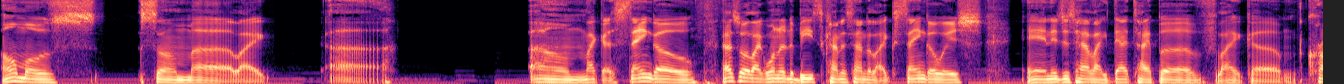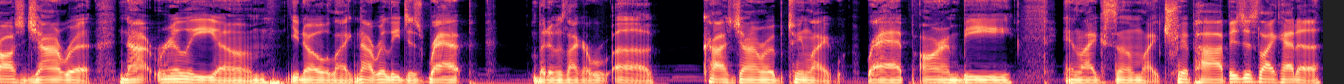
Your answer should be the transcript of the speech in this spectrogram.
almost some uh, like uh, um like a Sango. That's what like one of the beats kind of sounded like Sango ish and it just had like that type of like um, cross genre not really um, you know like not really just rap but it was like a uh, cross genre between like rap r&b and like some like trip hop. It just like had a,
